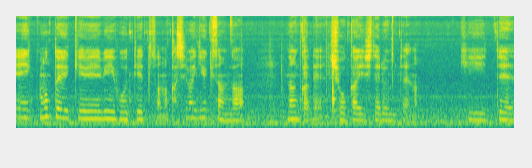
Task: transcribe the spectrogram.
え元 AKB48 さんの柏木由紀さんがなんかで紹介してるみたいな。聞いて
